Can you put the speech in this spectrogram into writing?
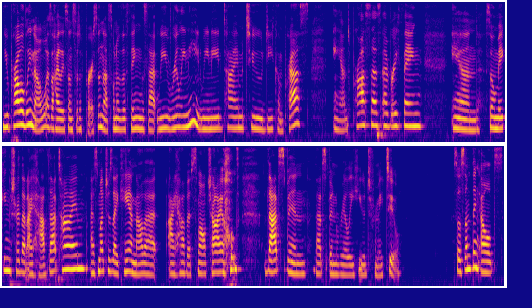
you probably know as a highly sensitive person that's one of the things that we really need. We need time to decompress and process everything. And so making sure that I have that time as much as I can now that I have a small child, that's been that's been really huge for me too. So something else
